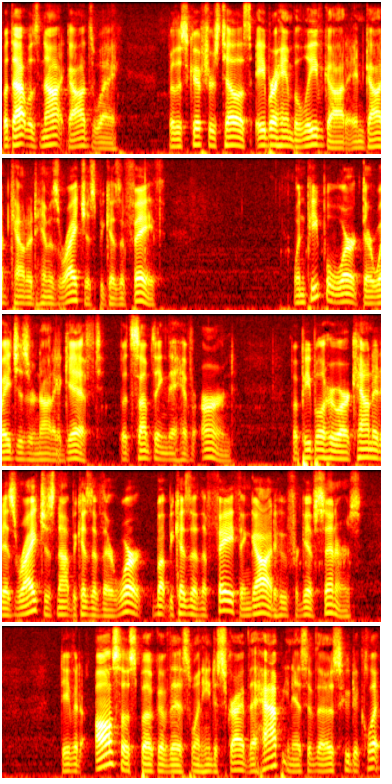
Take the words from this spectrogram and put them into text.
But that was not God's way. For the scriptures tell us Abraham believed God, and God counted him as righteous because of faith. When people work, their wages are not a gift, but something they have earned but people who are counted as righteous not because of their work, but because of the faith in God who forgives sinners. David also spoke of this when he described the happiness of those who declare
